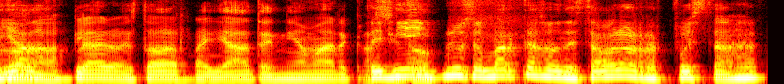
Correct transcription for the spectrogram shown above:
rayada. Claro, estaba rayada, tenía marcas. Tenía incluso marcas donde estaba la respuesta.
